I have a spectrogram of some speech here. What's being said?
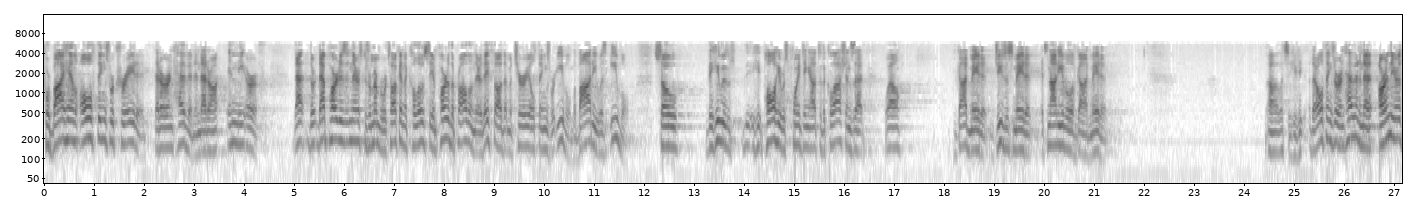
For by Him all things were created that are in heaven and that are in the earth. That, that part is in there because remember, we're talking the Colossae, and part of the problem there, they thought that material things were evil. The body was evil. So the, he was, he, Paul here was pointing out to the Colossians that, well, God made it. Jesus made it. It's not evil if God made it. Uh, let's see here, that all things are in heaven and that are in the earth,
